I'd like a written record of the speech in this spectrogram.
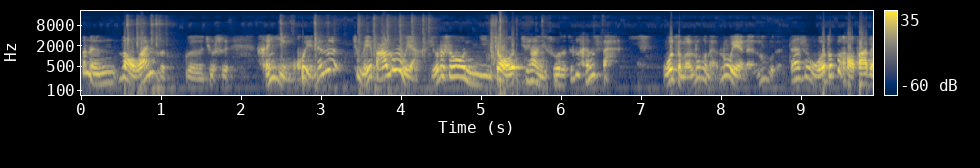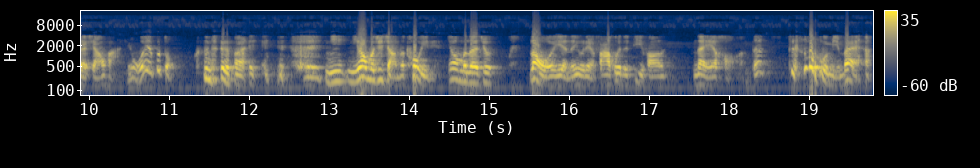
不能绕弯子，呃，就是。很隐晦，那个就没法录呀。有的时候你叫我，就像你说的，这个很散，我怎么录呢？录也能录的，但是我都不好发表想法，因为我也不懂这个玩意。你你要么就讲的透一点，要么呢就让我也能有点发挥的地方，那也好。但 这个弄不明白啊。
